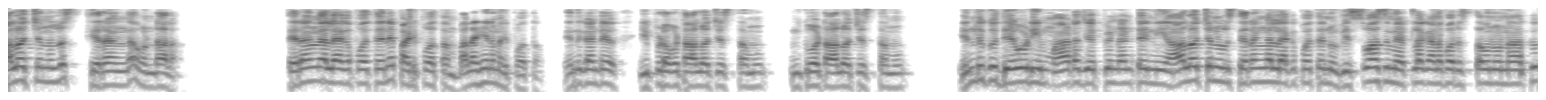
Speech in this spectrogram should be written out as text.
ఆలోచనలు స్థిరంగా ఉండాల. స్థిరంగా లేకపోతేనే పడిపోతాం బలహీనం అయిపోతాం ఎందుకంటే ఇప్పుడు ఒకటి ఆలోచిస్తాము ఇంకోటి ఆలోచిస్తాము. ఎందుకు దేవుడు ఈ మాట చెప్పిండంటే నీ ఆలోచనలు స్థిరంగా లేకపోతే నువ్వు విశ్వాసం ఎట్లా కనపరుస్తావు నువ్వు నాకు?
